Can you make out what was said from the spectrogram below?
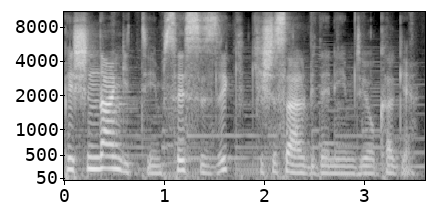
Peşinden gittiğim sessizlik kişisel bir deneyim diyor Kage.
